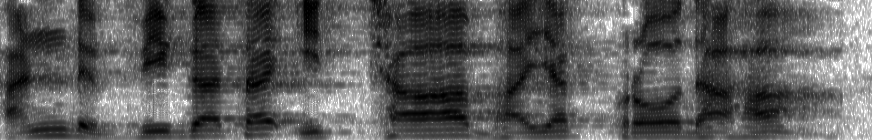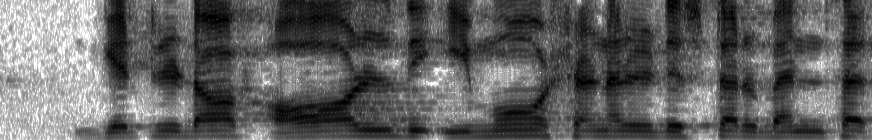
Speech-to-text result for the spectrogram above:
and vigata ichha bhaya krodhaha. Get rid of all the emotional disturbances.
